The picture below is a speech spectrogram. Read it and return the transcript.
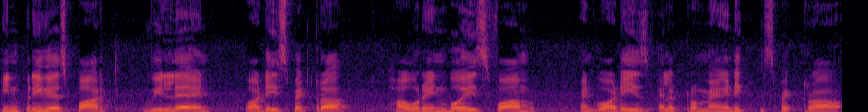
In previous part, we learned what is spectra, how rainbow is formed, and what is electromagnetic spectra.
